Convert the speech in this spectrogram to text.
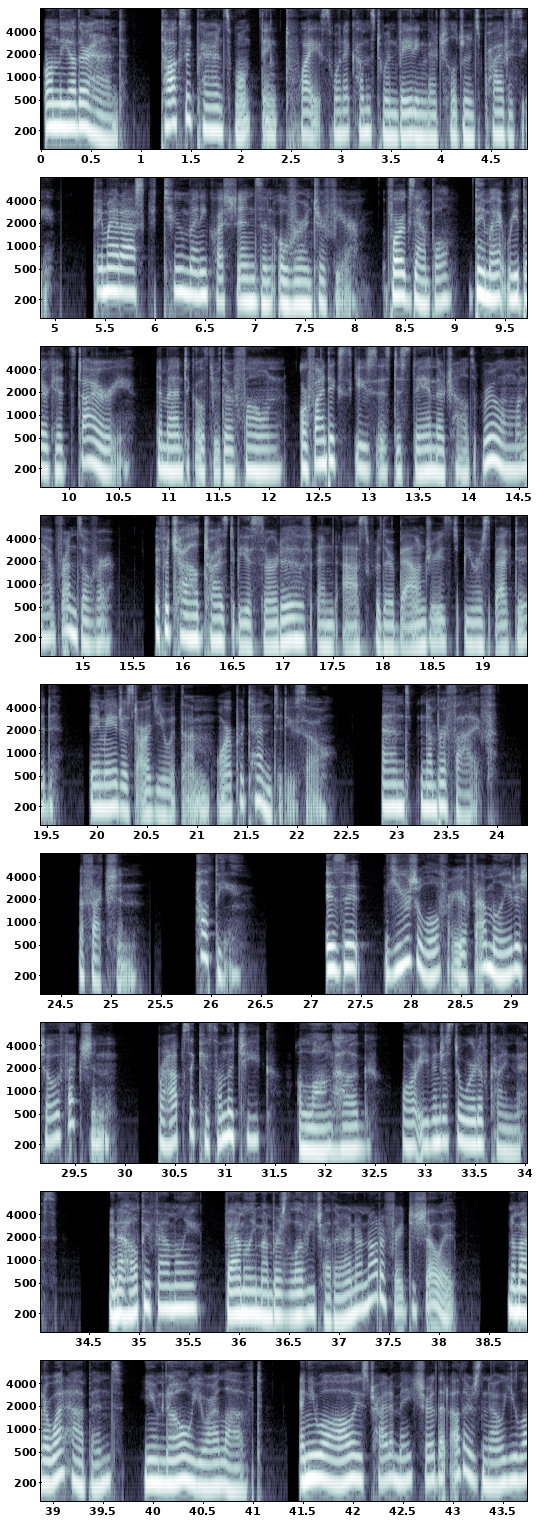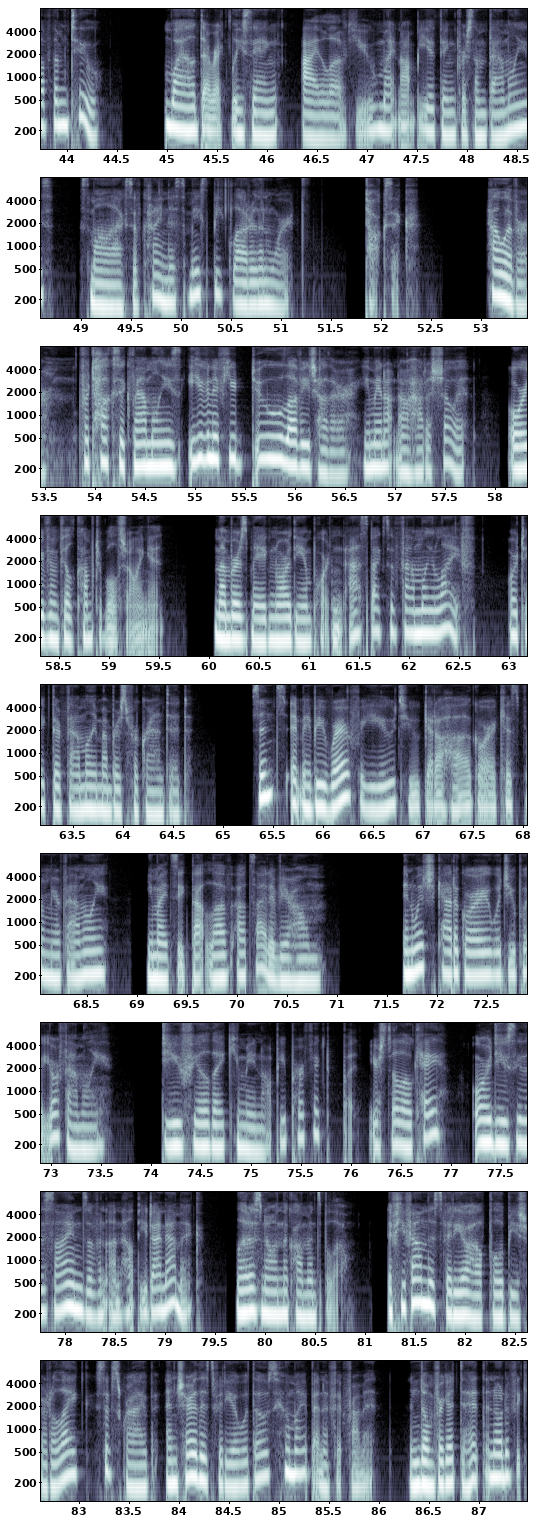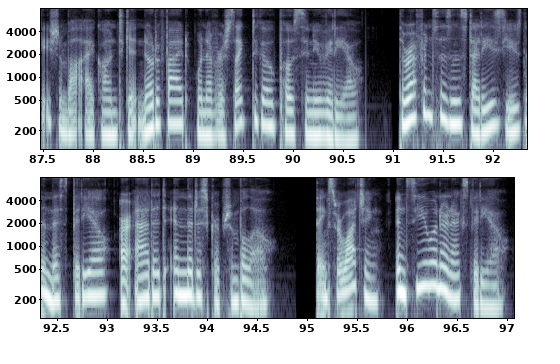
On the other hand, Toxic parents won't think twice when it comes to invading their children's privacy. They might ask too many questions and over-interfere. For example, they might read their kid's diary, demand to go through their phone, or find excuses to stay in their child's room when they have friends over. If a child tries to be assertive and ask for their boundaries to be respected, they may just argue with them or pretend to do so. And number five, affection. Healthy. Is it usual for your family to show affection? Perhaps a kiss on the cheek, a long hug, or even just a word of kindness. In a healthy family, family members love each other and are not afraid to show it. No matter what happens, you know you are loved, and you will always try to make sure that others know you love them too. While directly saying, I love you might not be a thing for some families, small acts of kindness may speak louder than words. Toxic. However, for toxic families, even if you do love each other, you may not know how to show it or even feel comfortable showing it. Members may ignore the important aspects of family life or take their family members for granted. Since it may be rare for you to get a hug or a kiss from your family, you might seek that love outside of your home. In which category would you put your family? Do you feel like you may not be perfect, but you're still okay? Or do you see the signs of an unhealthy dynamic? Let us know in the comments below. If you found this video helpful, be sure to like, subscribe, and share this video with those who might benefit from it. And don't forget to hit the notification bell icon to get notified whenever Psych2Go posts a new video. The references and studies used in this video are added in the description below. Thanks for watching and see you in our next video.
